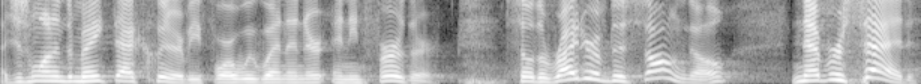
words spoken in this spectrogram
I just wanted to make that clear before we went any further. So, the writer of this song, though, never said,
